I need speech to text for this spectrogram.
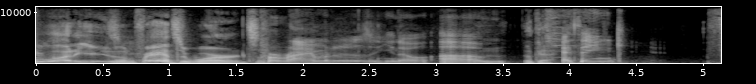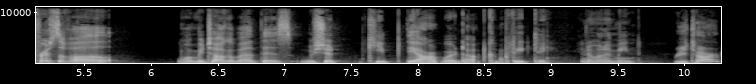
you what, use some fancy words. Parameters, you know. Um, Okay. I think first of all, when we talk about this, we should keep the R word out completely. You know what I mean? Retard.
